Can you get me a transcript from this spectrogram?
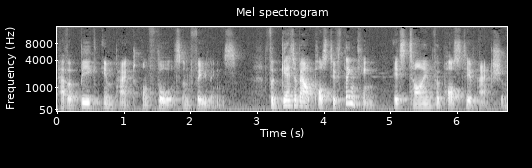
have a big impact on thoughts and feelings. Forget about positive thinking, it's time for positive action.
